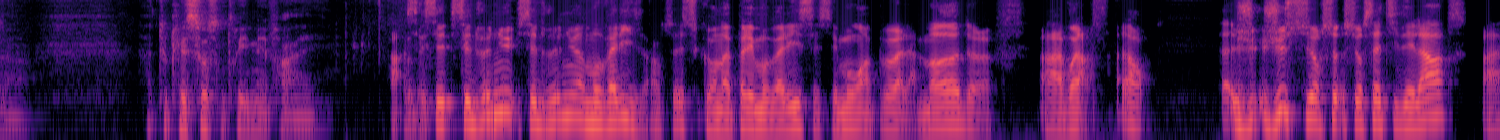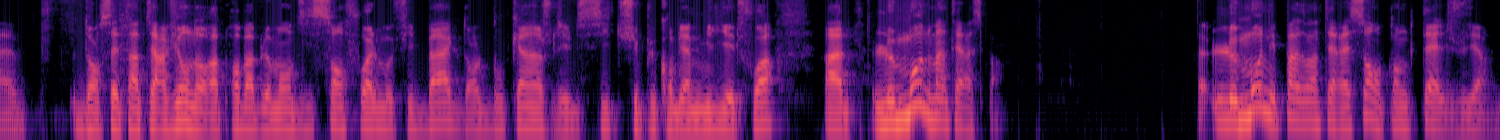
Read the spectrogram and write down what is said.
à, toutes les sauces, entre guillemets. Enfin, ah, c'est devenu, devenu un mot valise. Hein. C'est ce qu'on appelle les mots valises, c'est ces mots un peu à la mode. Euh, voilà. Alors, juste sur, sur cette idée-là, euh, dans cette interview, on aura probablement dit 100 fois le mot feedback. Dans le bouquin, je le cite, je ne sais plus combien de milliers de fois. Euh, le mot ne m'intéresse pas. Le mot n'est pas intéressant en tant que tel. Je veux dire,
